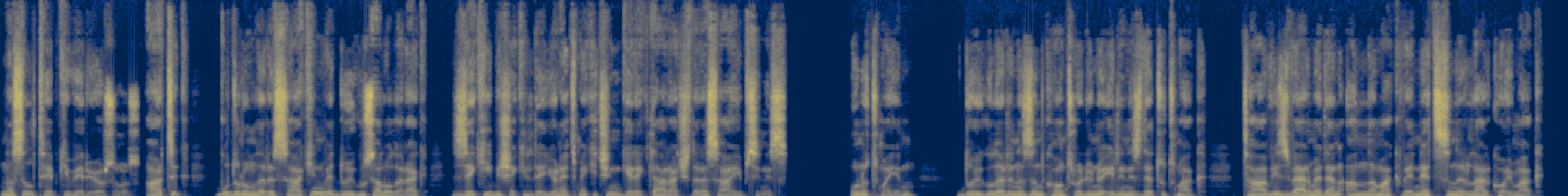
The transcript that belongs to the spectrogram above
nasıl tepki veriyorsunuz? Artık bu durumları sakin ve duygusal olarak zeki bir şekilde yönetmek için gerekli araçlara sahipsiniz. Unutmayın, duygularınızın kontrolünü elinizde tutmak, taviz vermeden anlamak ve net sınırlar koymak,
